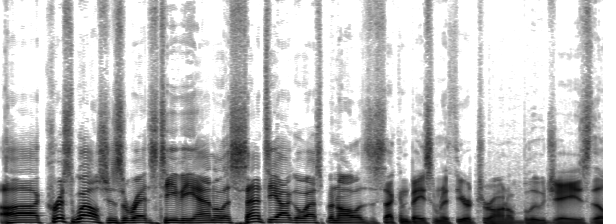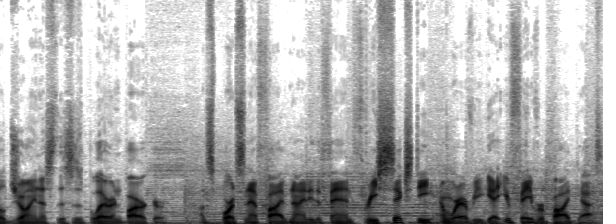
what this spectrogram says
Uh, Chris Welsh is the Reds TV analyst. Santiago Espinal is the second baseman with your Toronto Blue Jays. They'll join us. This is Blair and Barker on Sportsnet 590, The Fan 360, and wherever you get your favorite podcast.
